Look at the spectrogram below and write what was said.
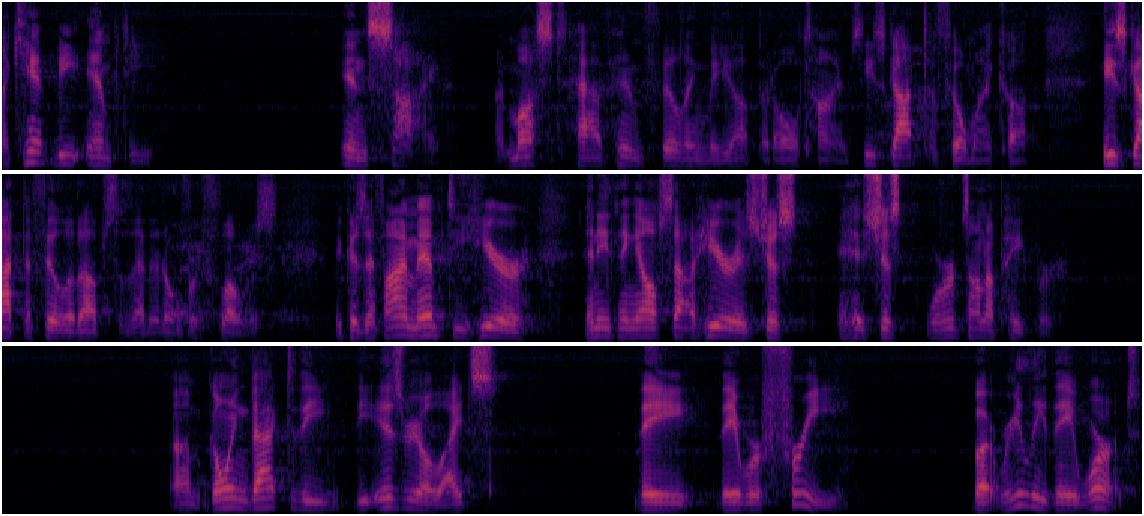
I can't be empty inside. I must have Him filling me up at all times. He's got to fill my cup, He's got to fill it up so that it overflows. Because if I'm empty here, anything else out here is just, it's just words on a paper. Um, going back to the, the Israelites, they, they were free, but really they weren't.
